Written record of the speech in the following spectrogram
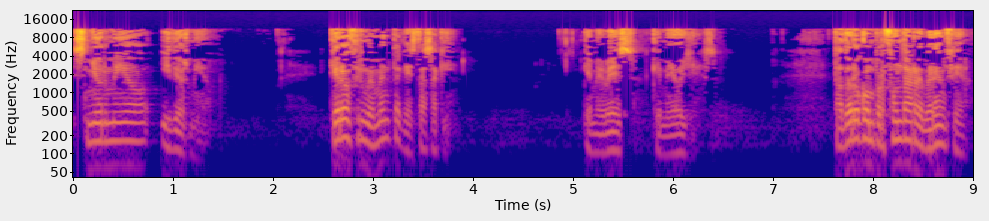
Señor mío y Dios mío, quiero firmemente que estás aquí, que me ves, que me oyes. Te adoro con profunda reverencia.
